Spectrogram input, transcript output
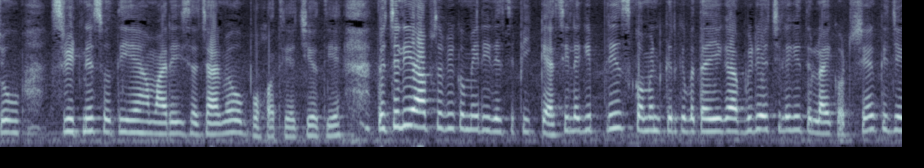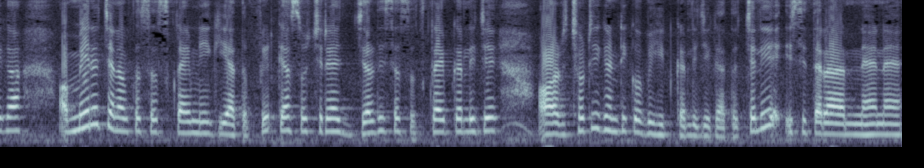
जो स्वीटनेस होती है हमारे इस अचार में, वो बहुत ही अच्छी होती है। तो चलिए, आप सभी को मेरी रेसिपी कैसी लगी प्लीज़ कॉमेंट करके बताइएगा। वीडियो अच्छी लगी तो लाइक और शेयर कीजिएगा। और मेरे चैनल को सब्सक्राइब नहीं किया तो फिर क्या सोच रहे हैं? जल्दी से सब्सक्राइब कर लीजिए और छोटी घंटी को भी हिट कर लीजिएगा। तो चलिए, इसी तरह नए नए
